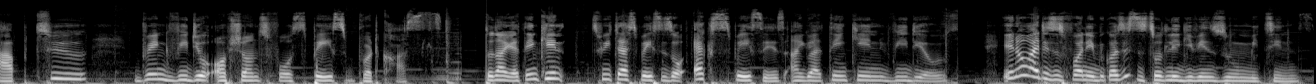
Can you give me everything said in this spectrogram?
app, to bring video options for space broadcasts. So now you're thinking Twitter spaces or X spaces and you are thinking videos. You know why this is funny? Because this is totally giving Zoom meetings.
